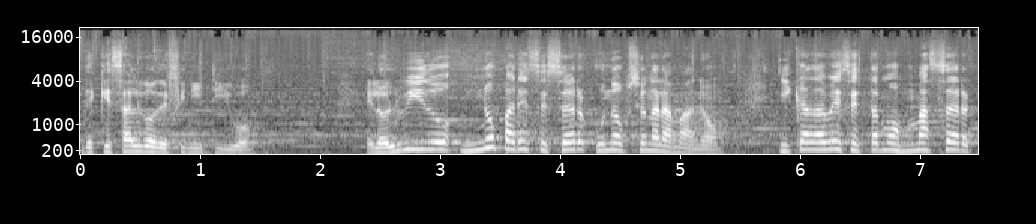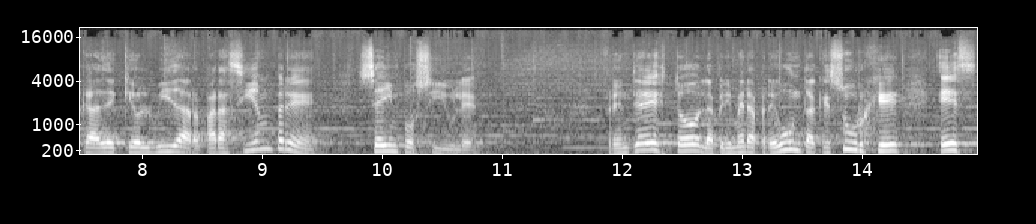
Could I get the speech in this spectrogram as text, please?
de que es algo definitivo. El olvido no parece ser una opción a la mano y cada vez estamos más cerca de que olvidar para siempre sea imposible. Frente a esto, la primera pregunta que surge es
